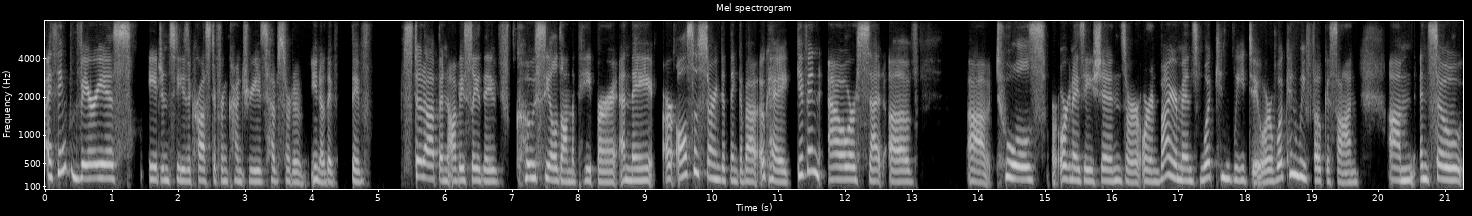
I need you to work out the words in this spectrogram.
I think various agencies across different countries have sort of, you know, they've they've stood up and obviously they've co-sealed on the paper and they are also starting to think about okay given our set of uh, tools or organizations or, or environments what can we do or what can we focus on? Um, and so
